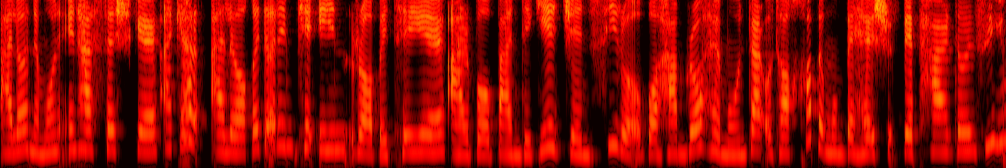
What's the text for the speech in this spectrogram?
الانمون این هستش که اگر علاقه داریم که این رابطه رابطه ارباب بندگی جنسی رو با همراهمون در اتاق خوابمون بهش بپردازیم.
